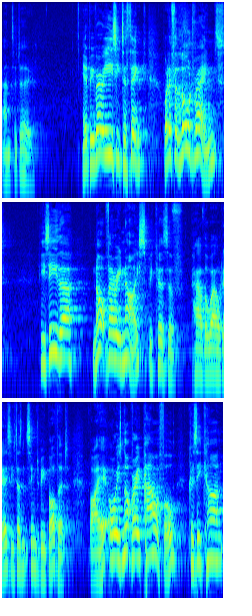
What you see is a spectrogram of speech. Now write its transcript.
and to do. It would be very easy to think, well, if the Lord reigns, he's either not very nice because of how the world is, he doesn't seem to be bothered by it, or he's not very powerful because he can't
